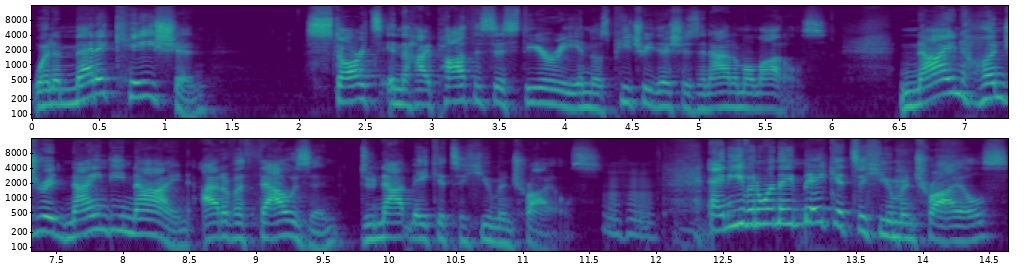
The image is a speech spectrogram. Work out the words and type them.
when a medication starts in the hypothesis theory in those petri dishes and animal models, 999 out of a thousand do not make it to human trials. Mm-hmm. And even when they make it to human trials,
